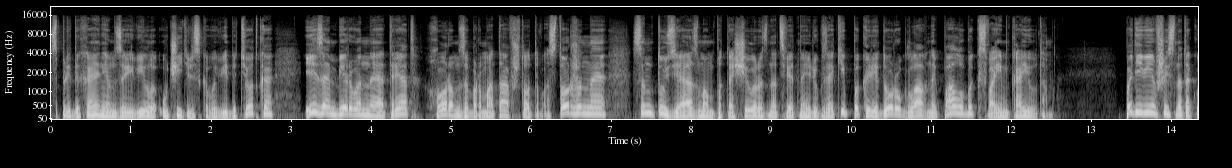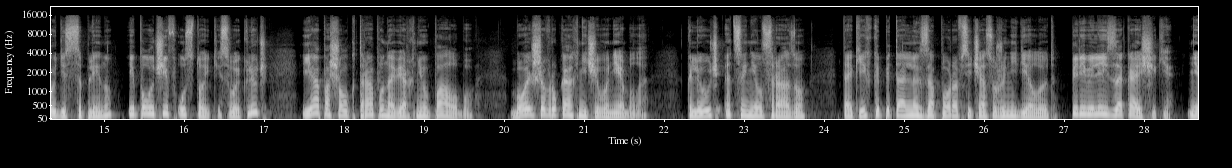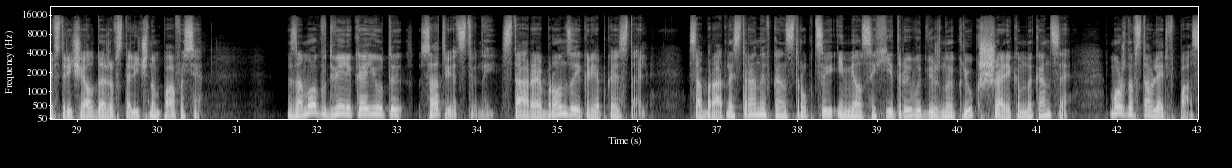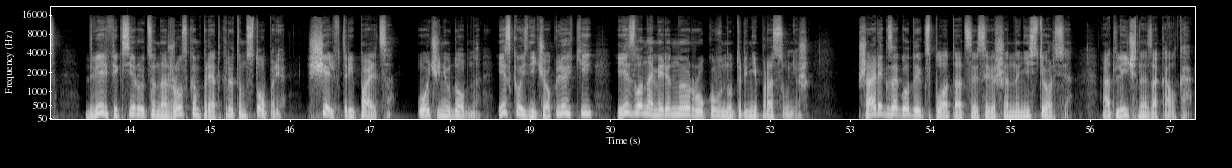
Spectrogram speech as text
с придыханием заявила учительского вида тетка, и зомбированный отряд, хором забормотав что-то восторженное, с энтузиазмом потащил разноцветные рюкзаки по коридору главной палубы к своим каютам. Подивившись на такую дисциплину и получив у стойки свой ключ, я пошел к трапу на верхнюю палубу. Больше в руках ничего не было. Ключ оценил сразу – Таких капитальных запоров сейчас уже не делают. Перевелись заказчики. Не встречал даже в столичном пафосе. Замок в двери каюты соответственный. Старая бронза и крепкая сталь. С обратной стороны в конструкции имелся хитрый выдвижной крюк с шариком на конце. Можно вставлять в паз. Дверь фиксируется на жестком приоткрытом стопоре. Щель в три пальца. Очень удобно. И сквознячок легкий, и злонамеренную руку внутрь не просунешь. Шарик за годы эксплуатации совершенно не стерся. Отличная закалка.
